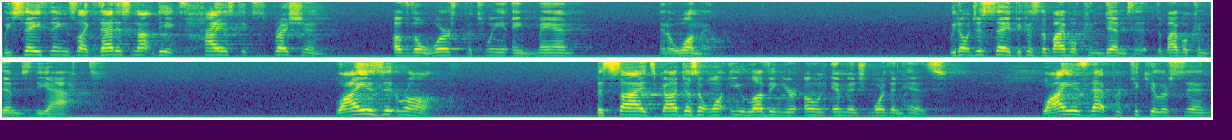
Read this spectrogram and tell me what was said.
We say things like, that is not the highest expression of the worth between a man and a woman. We don't just say because the Bible condemns it, the Bible condemns the act. Why is it wrong? Besides, God doesn't want you loving your own image more than His. Why is that particular sin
